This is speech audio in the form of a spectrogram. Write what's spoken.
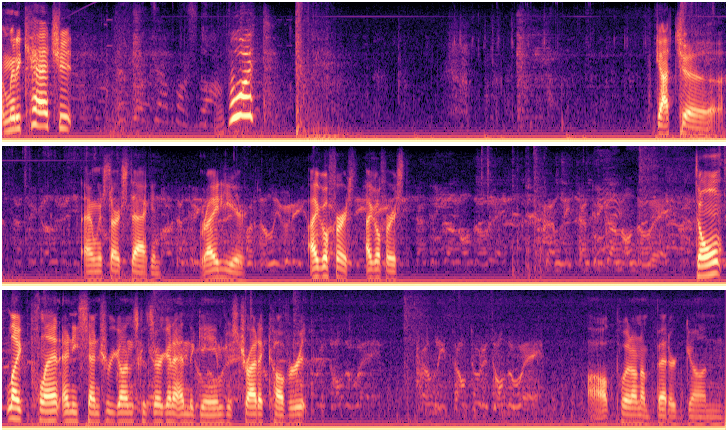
I'm gonna catch it. What? Gotcha. I'm gonna start stacking right here. I go first. I go first. Don't like plant any sentry guns because they're gonna end the game. Just try to cover it. I'll put on a better gun.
